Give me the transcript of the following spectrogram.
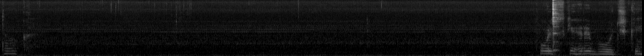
Так. Польські грибочки.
